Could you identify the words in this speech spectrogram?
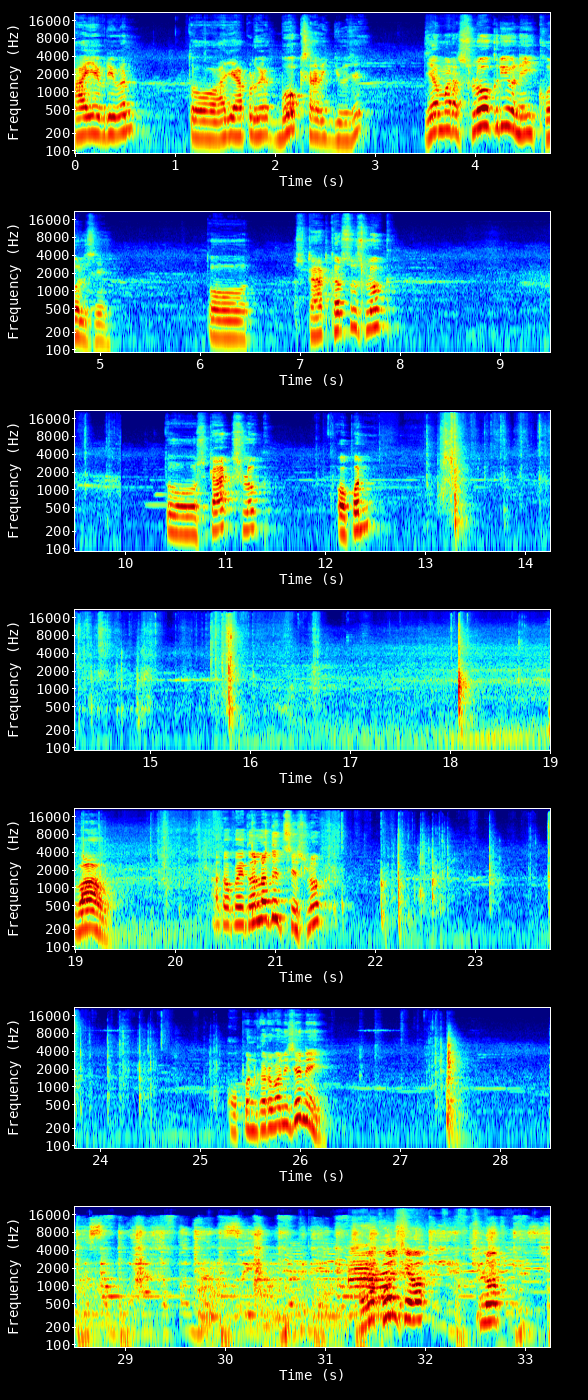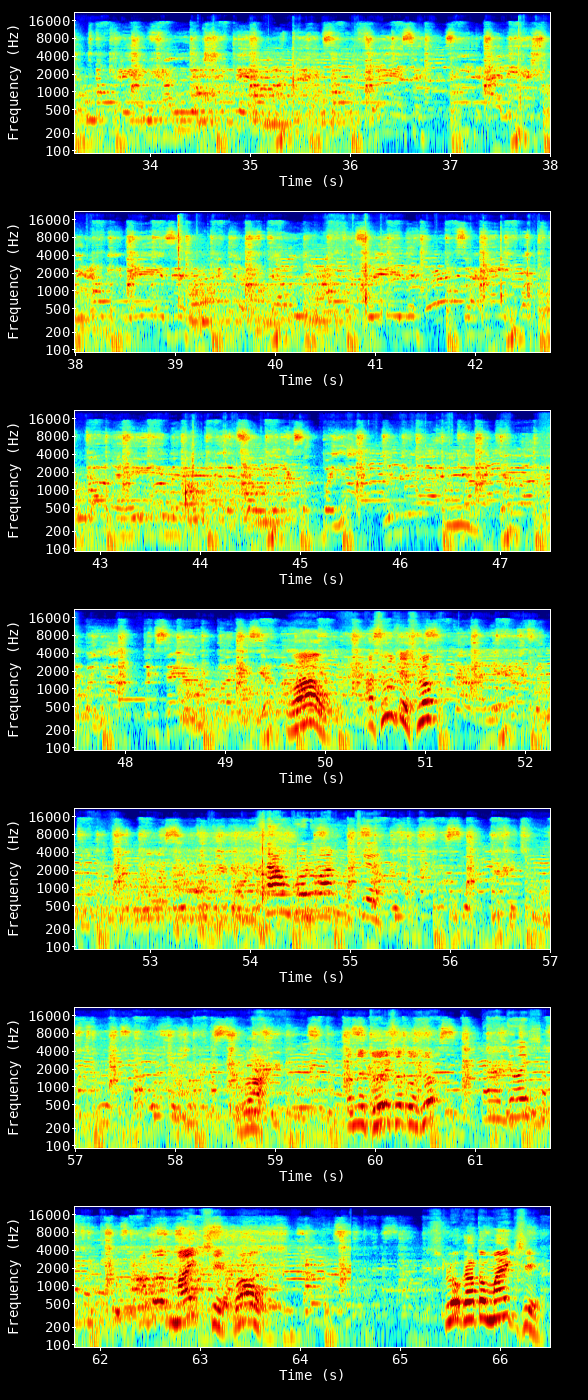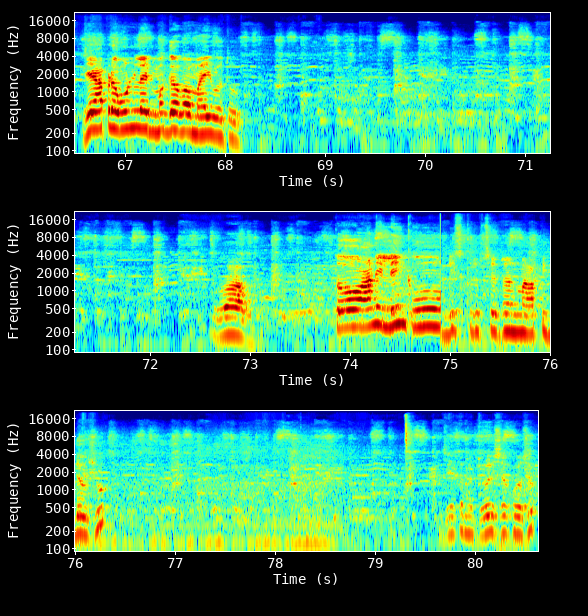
Hi everyone તો આજે આપણું એક બોક્સ આવી ગયું છે. જે અમારા શ્લોક રહ્યો ને એ ખોલશે. તો સ્ટાર્ટ કરશું શ્લોક. તો સ્ટાર્ટ શ્લોક. ઓપન વાવ આ તો કંઈક અલગ જ છે શ્લોક. ઓપન કરવાની છે ને ઈ? હવે ખોલશે હો શ્લોક વાવ આ શું છે તમે જોઈ શકો છો? જોઈ શકો માઇક છે વાવ. શ્લોક આ તો માઇક છે જે આપણે ઓનલાઈન મગાવવામાં આવ્યું હતું. વાવ. તો આની લિંક હું ડિસ્ક્રિપ્શનમાં આપી દઉં છું. જે તમે જોઈ શકો છો.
